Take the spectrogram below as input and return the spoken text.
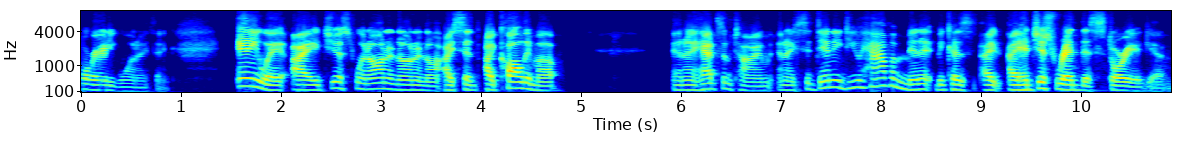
481, I think. Anyway, I just went on and on and on. I said I called him up, and I had some time, and I said, Danny, do you have a minute because I I had just read this story again.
